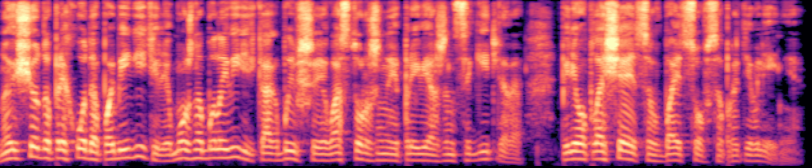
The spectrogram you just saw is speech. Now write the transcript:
Но еще до прихода победителей можно было видеть, как бывшие восторженные приверженцы Гитлера перевоплощаются в бойцов сопротивления.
